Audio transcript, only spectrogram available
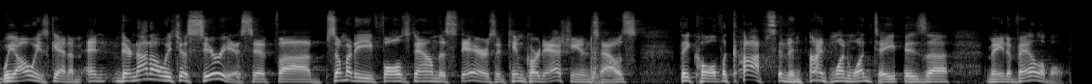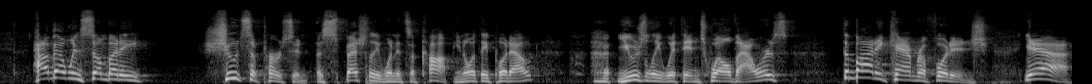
We always get them. And they're not always just serious. If uh, somebody falls down the stairs at Kim Kardashian's house, they call the cops, and the 911 tape is uh, made available. How about when somebody shoots a person, especially when it's a cop? You know what they put out? Usually within 12 hours? The body camera footage. Yeah,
